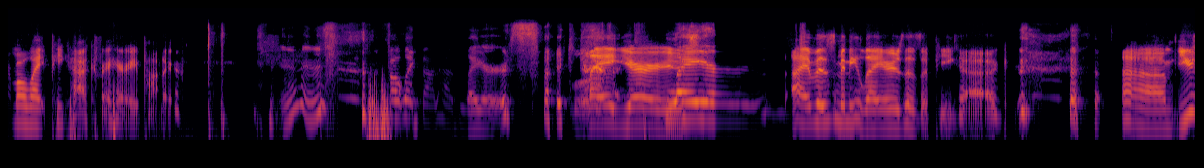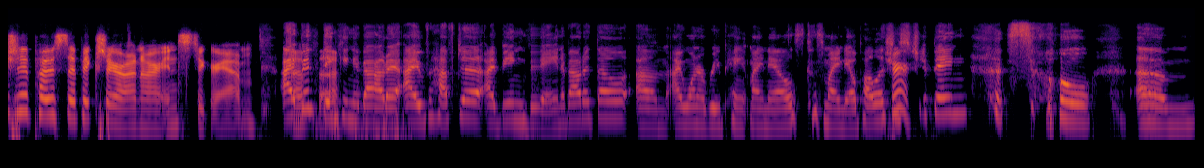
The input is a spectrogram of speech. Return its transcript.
I'm a white peacock for Harry Potter. Mm. Felt like that had layers. Like Layers. layers. I have as many layers as a peacock. um, you should post a picture on our Instagram. I've been the- thinking about it. I have to. I'm being vain about it though. Um, I want to repaint my nails because my nail polish Sure. is chipping. So, um,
